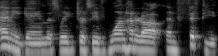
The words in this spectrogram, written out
any game this week to receive $150,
